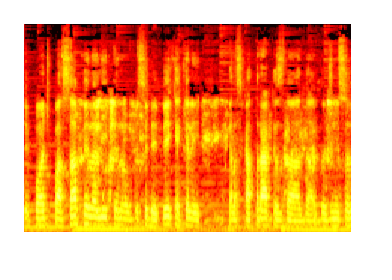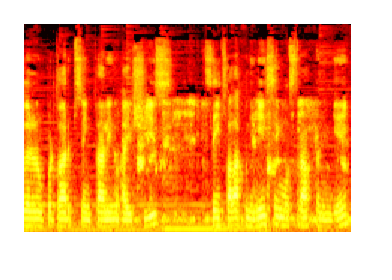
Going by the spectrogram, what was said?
você pode passar pela, ali pelo BCBP, que é aquele, aquelas catracas da, da, do administrador aeroportuário para você entrar ali no raio-x, sem falar com ninguém, sem mostrar para ninguém.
